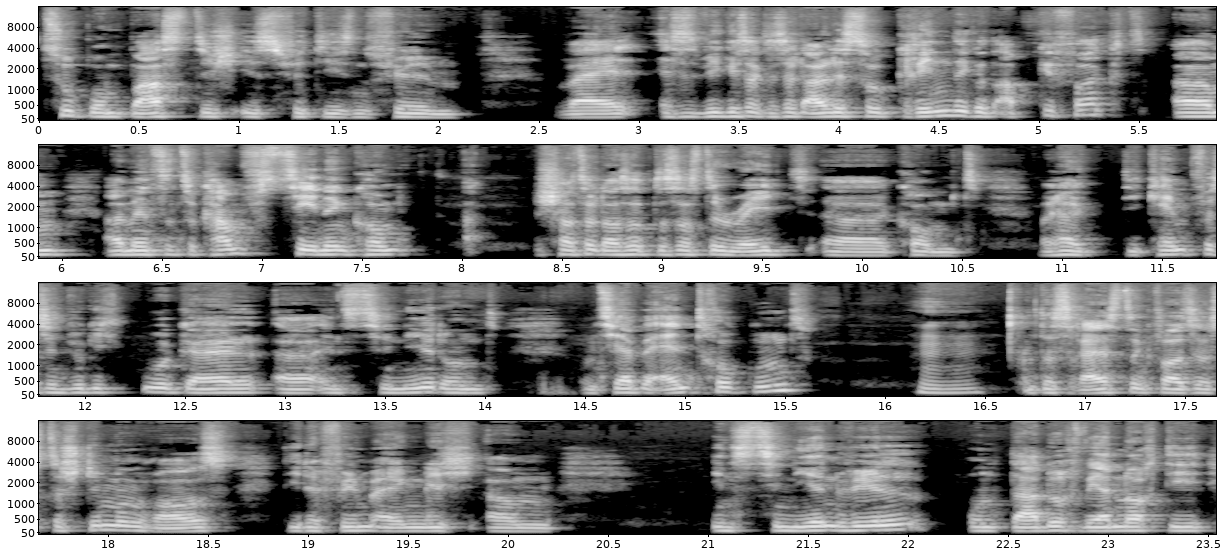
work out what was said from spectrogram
zu bombastisch ist für diesen Film. Weil es ist, wie gesagt, es ist halt alles so grindig und abgefuckt. Ähm, aber wenn es dann zu Kampfszenen kommt, schaut halt aus, ob das aus der Raid äh, kommt. Weil halt die Kämpfe sind wirklich urgeil äh, inszeniert und, und sehr beeindruckend. Mhm. Und das reißt dann quasi aus der Stimmung raus, die der Film eigentlich ähm, inszenieren will. Und dadurch werden auch die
